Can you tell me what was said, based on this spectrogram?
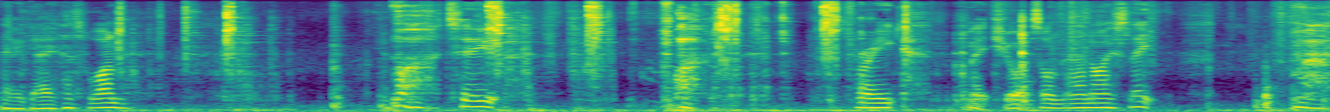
we go, that's one, ah, two, oh three. Make sure it's on there nicely. Ah,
